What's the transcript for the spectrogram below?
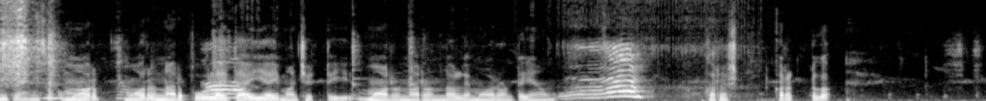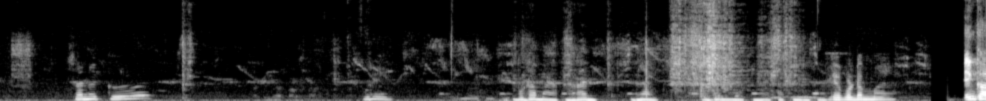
ఆడుకుంటున్నారన్నమాట ఫ్రెండ్స్ ఒక మూర మూరన్నర పూలు అయితే అయ్యాయి మా చెట్టు. మూరన్నర ఉండాలి మూర ఉంటాయేమో కరెక్ట్ కరెక్ట్గా. శనక్కు బుడ్డమ్మ రాని రాని బుడ్డమ్మ ఏ బుడ్డమ్మ? ఇంకా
